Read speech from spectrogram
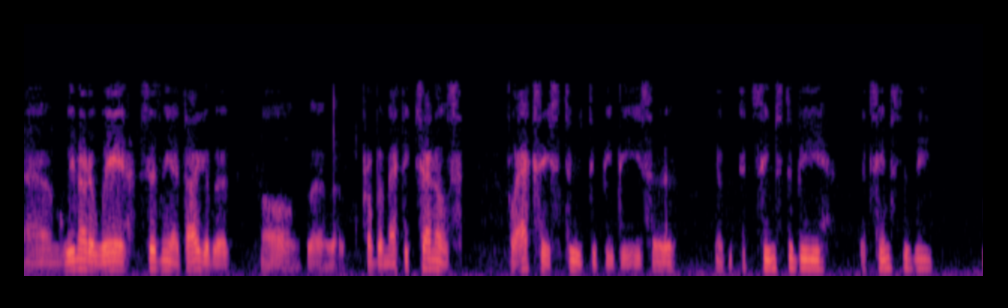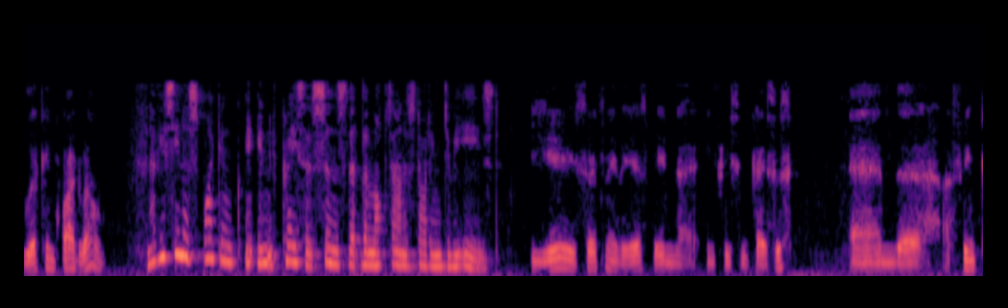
Um, we're not aware, certainly at Tygerberg, of uh, problematic channels for access to, to PPE. So it, it seems to be, it seems to be working quite well. Have you seen a spike in, in cases since that the lockdown is starting to be eased? Yes, certainly there has been uh, increase in cases. And uh, I think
